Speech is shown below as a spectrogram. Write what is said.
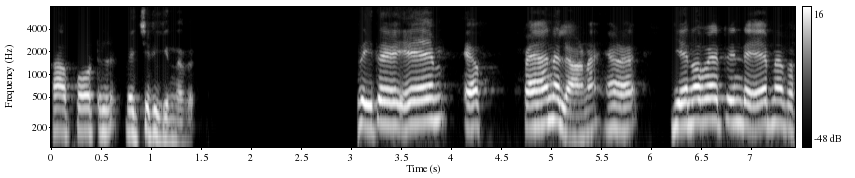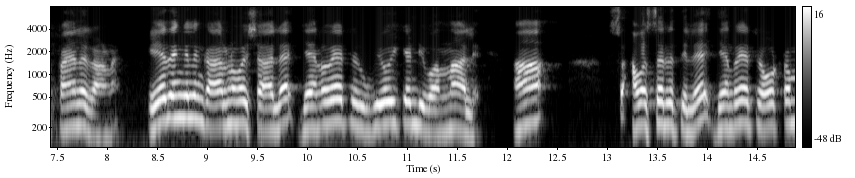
കാർപോർട്ടിൽ വെച്ചിരിക്കുന്നത്. ഇത് എ എം എഫ് പാനലാണ് ജനറേറ്ററിന്റെ എ എം എഫ് പാനലാണ് ഏതെങ്കിലും കാരണവശാൽ ജനറേറ്റർ ഉപയോഗിക്കേണ്ടി വന്നാൽ ആ അവസരത്തിൽ ജനറേറ്റർ ഓട്ടം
